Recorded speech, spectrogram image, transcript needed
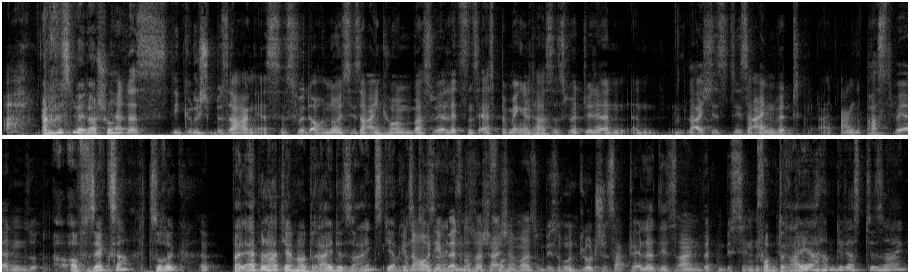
ach, Aber wissen wir das schon? ja, das, die Gerüchte besagen es. Es wird auch ein neues Design kommen, was du ja letztens erst bemängelt hast. Es wird wieder ein, ein leichtes Design wird an- angepasst werden. So, Auf Sechser zurück? Weil Apple hat ja nur drei Designs. Die haben genau, das die Design werden vom, das wahrscheinlich vom, dann mal so ein bisschen rundlutschen. Das aktuelle Design wird ein bisschen vom Dreier haben die das Design.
